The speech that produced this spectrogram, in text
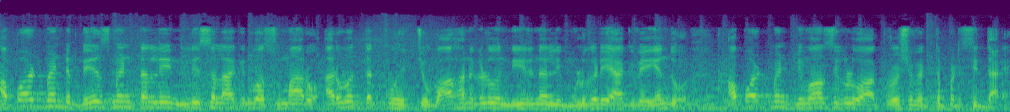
ಅಪಾರ್ಟ್ಮೆಂಟ್ ಬೇಸ್ಮೆಂಟ್ನಲ್ಲಿ ನಿಲ್ಲಿಸಲಾಗಿರುವ ಸುಮಾರು ಅರವತ್ತಕ್ಕೂ ಹೆಚ್ಚು ವಾಹನಗಳು ನೀರಿನಲ್ಲಿ ಮುಳುಗಡೆಯಾಗಿವೆ ಎಂದು ಅಪಾರ್ಟ್ಮೆಂಟ್ ನಿವಾಸಿಗಳು ಆಕ್ರೋಶ ವ್ಯಕ್ತಪಡಿಸಿದ್ದಾರೆ.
